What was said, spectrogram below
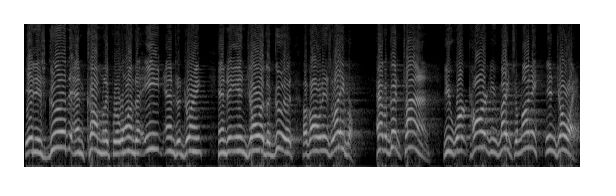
It is good and comely for one to eat and to drink and to enjoy the good of all his labor. Have a good time. You worked hard, you made some money, enjoy it.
